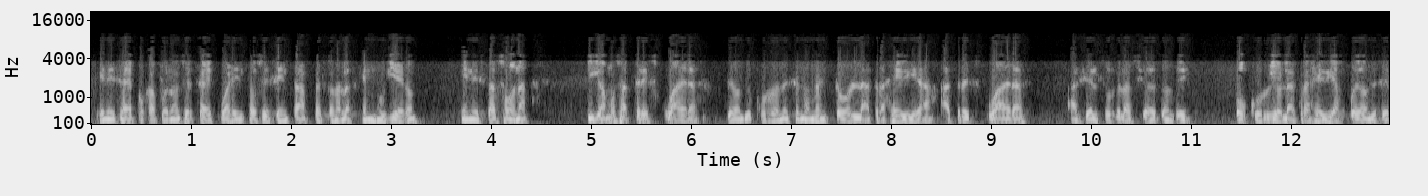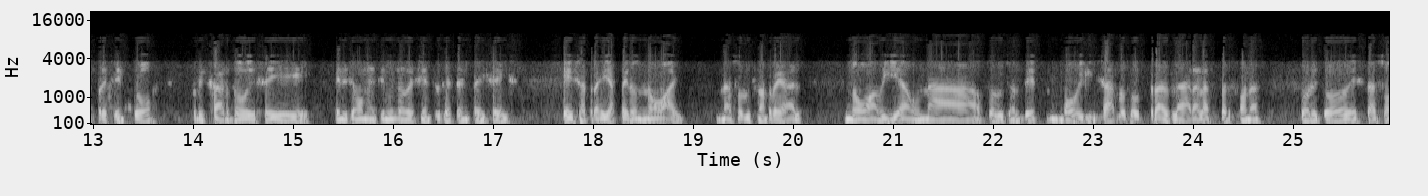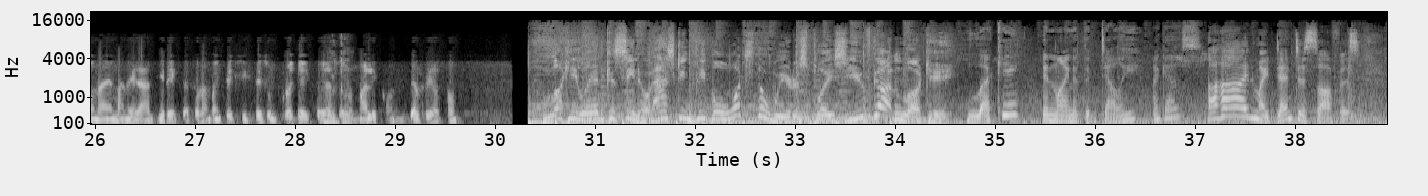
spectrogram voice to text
En esa época fueron cerca de 40 o 60 personas las que murieron en esta zona digamos, a tres cuadras de donde ocurrió en ese momento la tragedia, a tres cuadras hacia el sur de la ciudad donde ocurrió la tragedia, fue donde se presentó Ricardo ese en ese momento en 1976 esa tragedia, pero no hay una solución real, no había una solución de movilizarlos o trasladar a las personas, sobre todo de esta zona de manera directa, solamente existe un proyecto de hacer un malecón del río Tonto. Lucky Land Casino asking people what's the weirdest place you've gotten lucky? Lucky? In line at the deli, I guess? Aha, in my dentist's office.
